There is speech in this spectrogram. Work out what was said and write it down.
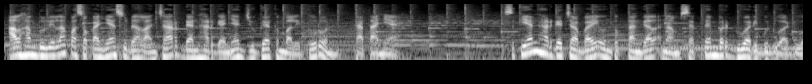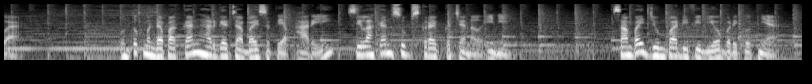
Alhamdulillah pasokannya sudah lancar dan harganya juga kembali turun, katanya. Sekian harga cabai untuk tanggal 6 September 2022. Untuk mendapatkan harga cabai setiap hari, silahkan subscribe ke channel ini. Sampai jumpa di video berikutnya.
